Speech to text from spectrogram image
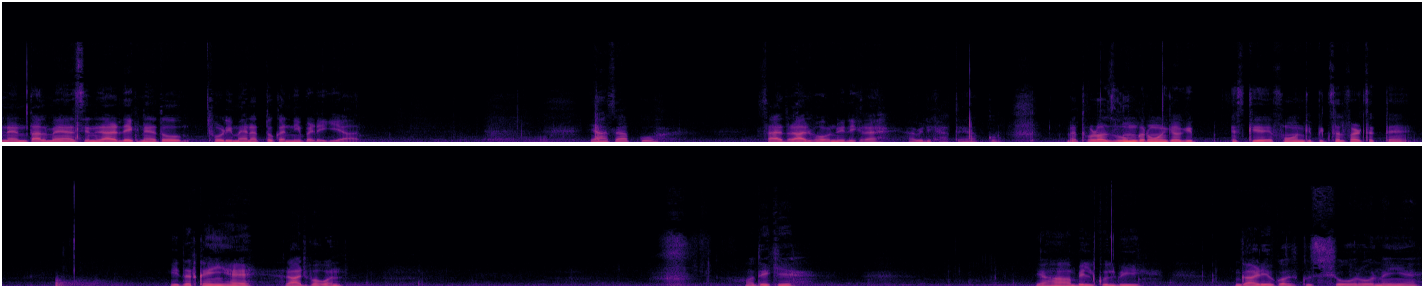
नैनीताल में ऐसे नज़ारे देखने हैं तो थोड़ी मेहनत तो करनी पड़ेगी यार। यहाँ से आपको शायद राजभवन भी दिख रहा है। अभी दिखाते हैं आपको। मैं थोड़ा जूम करूँगा क्योंकि इसके फ़ोन के पिक्सल फट सकते हैं। इधर कहीं है राजभवन। और देखिए, यहाँ बिल्कुल भी गाड़ियों का कुछ शोर और नहीं है।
